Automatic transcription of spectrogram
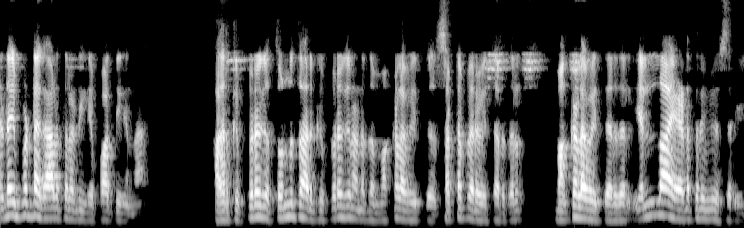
இடைப்பட்ட காலத்துல நீங்க பாத்தீங்கன்னா அதற்கு பிறகு தொண்ணூத்தாறுக்கு பிறகு நடந்த மக்களவை சட்டப்பேரவை தேர்தல் மக்களவை தேர்தல் எல்லா இடத்துலையுமே சரி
